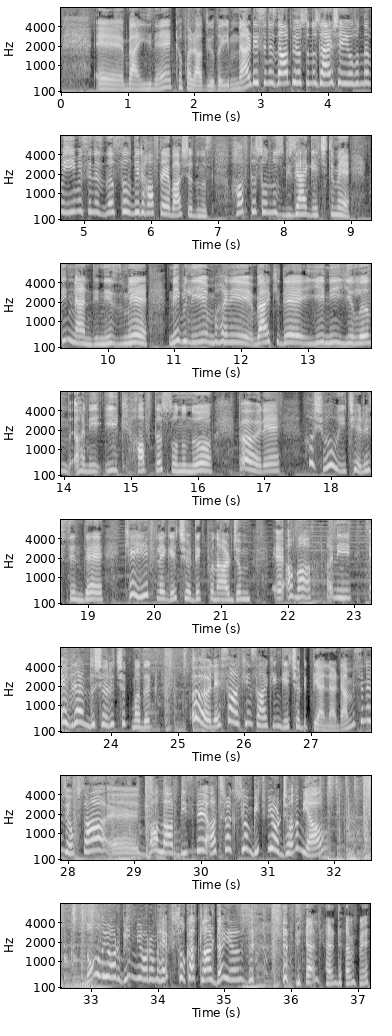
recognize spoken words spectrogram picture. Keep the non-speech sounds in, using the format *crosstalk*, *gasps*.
ee, ben yine Kafa Radyo'dayım. Neredesiniz? Ne yapıyorsunuz? Her şey yolunda mı? İyi misiniz? Nasıl bir haftaya başladınız? Hafta sonunuz güzel geçti mi? Dinlendiniz mi? Ne bileyim hani belki de yeni yılın hani ilk hafta sonunu böyle huşu içerisinde keyifle geçirdik Pınar'cığım. E, ama hani evden dışarı çıkmadık. Öyle sakin sakin geçirdik diyenlerden misiniz? Yoksa e, valla bizde atraksiyon bitmiyor canım ya. Ne oluyor bilmiyorum. Hep sokaklardayız *laughs* diyenlerden mi?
